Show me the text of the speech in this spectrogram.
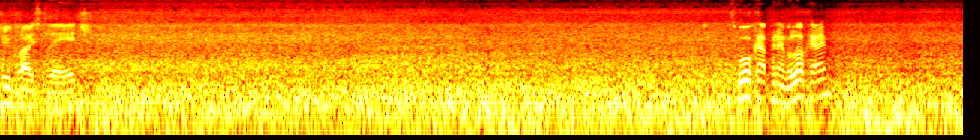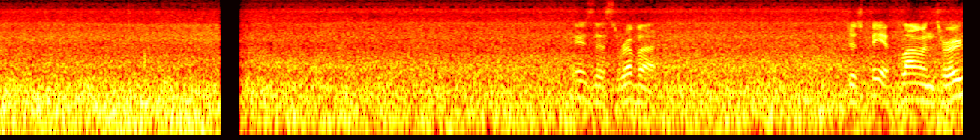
too close to the edge Let's walk up and have a look, eh? There's this river just fair flowing through.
